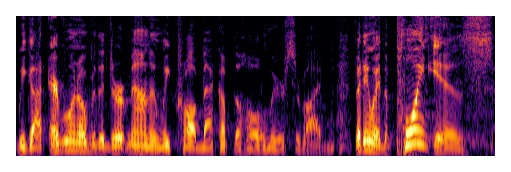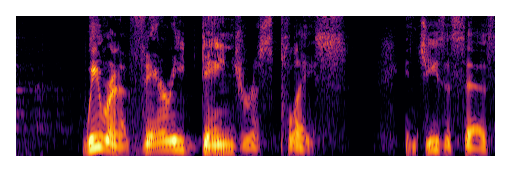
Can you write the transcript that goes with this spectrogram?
We got everyone over the dirt mound, and we crawled back up the hole, and we were survived. But anyway, the point is, we were in a very dangerous place. And Jesus says,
